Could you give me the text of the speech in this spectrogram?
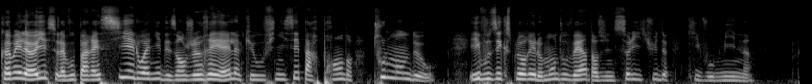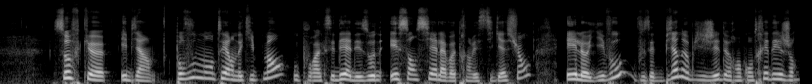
comme Eloy, cela vous paraît si éloigné des enjeux réels que vous finissez par prendre tout le monde de haut, et vous explorez le monde ouvert dans une solitude qui vous mine. Sauf que, eh bien, pour vous monter en équipement, ou pour accéder à des zones essentielles à votre investigation, Eloy et vous, vous êtes bien obligés de rencontrer des gens,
